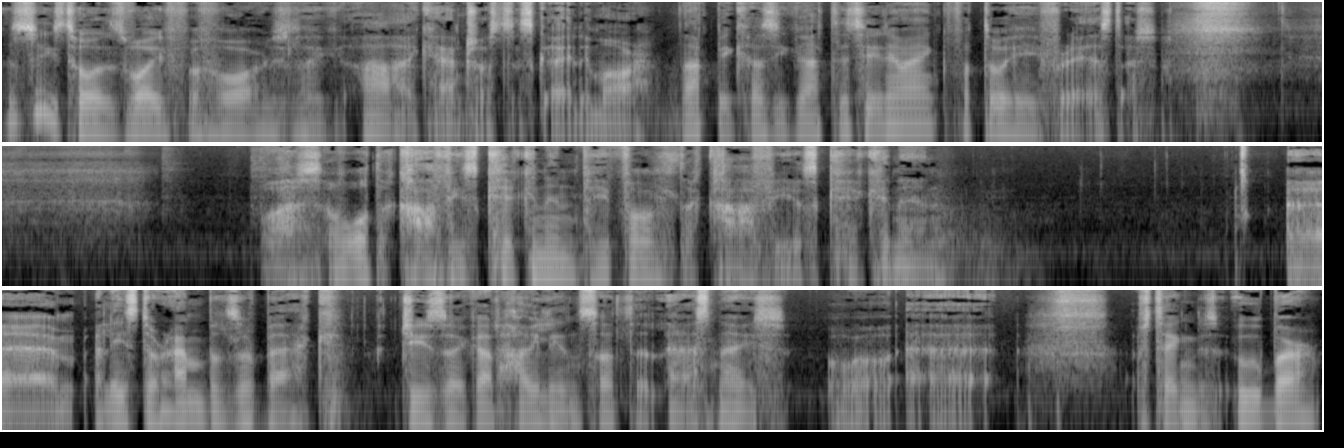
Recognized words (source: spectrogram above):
This he's told his wife before. He's like, oh, I can't trust this guy anymore. Not because he got the titty wank, but the way he phrased it. What? Oh, the coffee's kicking in, people. The coffee is kicking in. Um, at least the rambles are back. Jesus, I got highly insulted last night. Oh, uh, I was taking this Uber,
